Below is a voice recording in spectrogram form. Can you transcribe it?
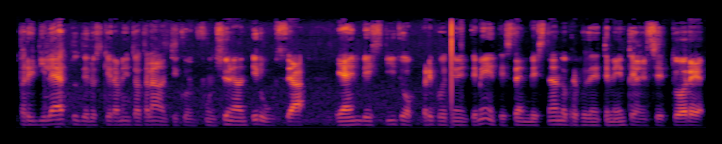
prediletto dello schieramento atlantico in funzione antirussia e ha investito prepotentemente, sta investendo prepotentemente nel settore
